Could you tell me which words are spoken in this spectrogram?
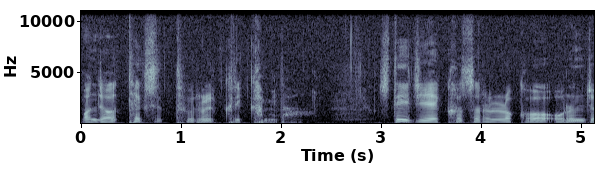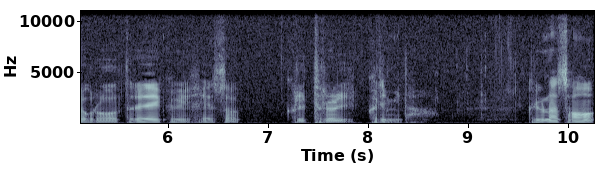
먼저 텍스트 툴을 클릭합니다. 스테이지에 커서를 놓고 오른쪽으로 드래그해서 글트를 그립니다. 그리고 나서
